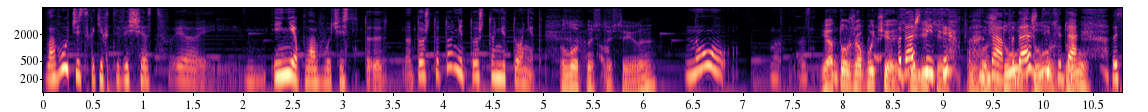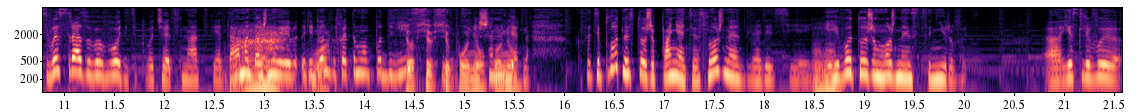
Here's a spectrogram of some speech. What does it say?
плавучесть каких-то веществ э, и, и неплавучесть. То, то, что тонет, то, что не тонет. Плотность, то есть, да? Ну, Я ну, тоже обучаюсь. Подождите? Вот да, жду, подождите, жду, да. жду. То есть вы сразу выводите, получается, на ответ, да? Мы А, должны ребенка вот. к этому подвести. Всё-всё-всё, понял, Совершенно понял. верно. Кстати, плотность тоже понятие сложное для детей, Мгм. и его тоже можно инсценировать. А, Если вы э,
